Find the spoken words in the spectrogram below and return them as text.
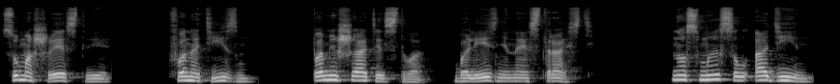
сумасшествие, фанатизм, помешательство, болезненная страсть. Но смысл один.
